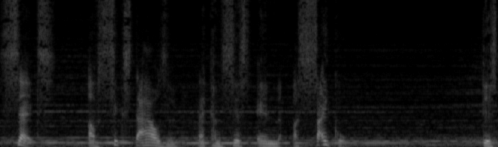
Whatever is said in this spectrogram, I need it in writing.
sets of six thousand that consist in a cycle. There's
